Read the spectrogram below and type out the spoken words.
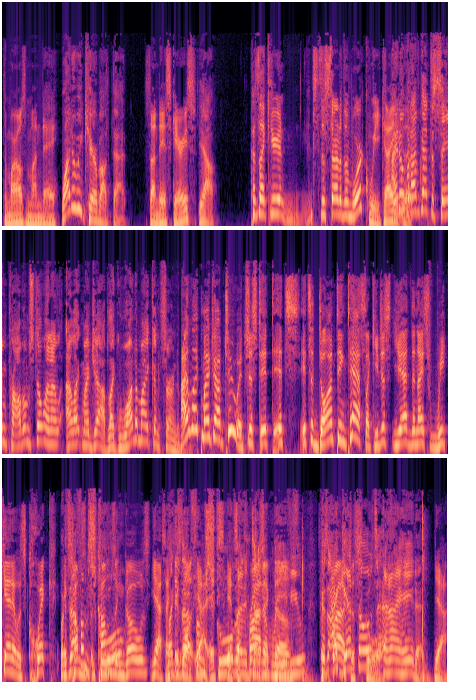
Tomorrow's Monday. Why do we care about that? Sunday scaries? Yeah. Because like you're, it's the start of the work week. I know, but I've got the same problem still, and I, I like my job. Like, what am I concerned about? I like my job too. It's just it it's it's a daunting task. Like you just you had the nice weekend. It was quick. But it that comes, from comes and goes. Yes, I like, think is that well, from yeah, it's- school it's, that a it doesn't product leave of- you? Because I get those and I hate it. yeah.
